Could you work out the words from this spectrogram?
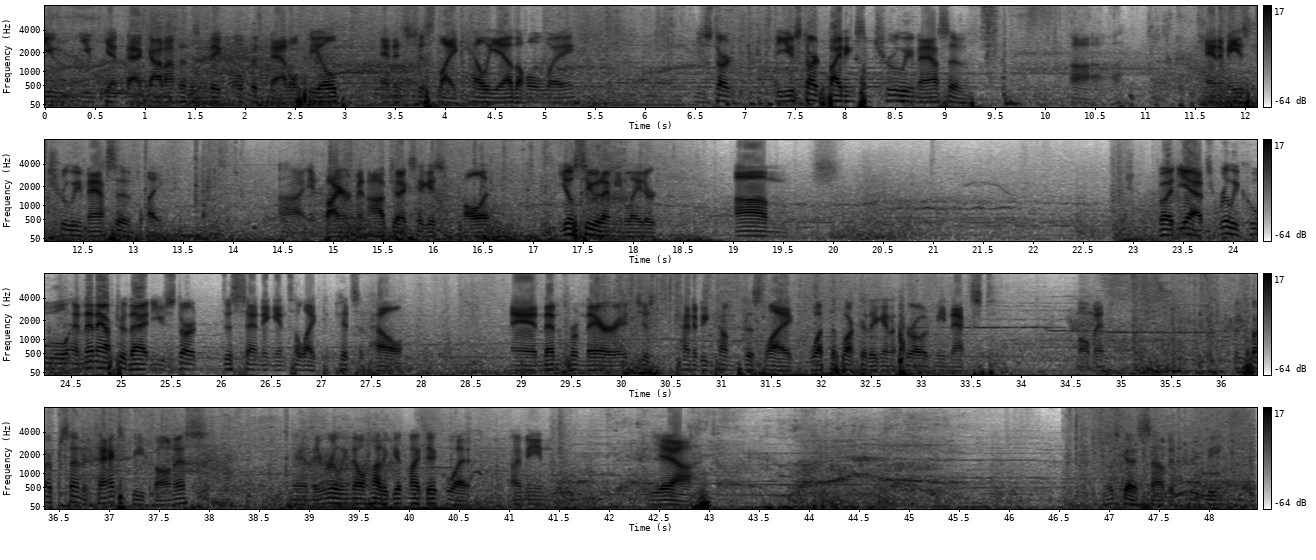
you you get back out onto this big open battlefield, and it's just like hell yeah the whole way. You start you start fighting some truly massive uh, enemies and truly massive like uh, environment objects, I guess you call it. You'll see what I mean later. Um, but yeah, it's really cool. And then after that, you start descending into like the pits of hell. And then from there, it just kind of becomes this like, what the fuck are they going to throw at me next moment. 25% attack speed bonus. And they really know how to get my dick wet. I mean, yeah. Those guys sounded creepy.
